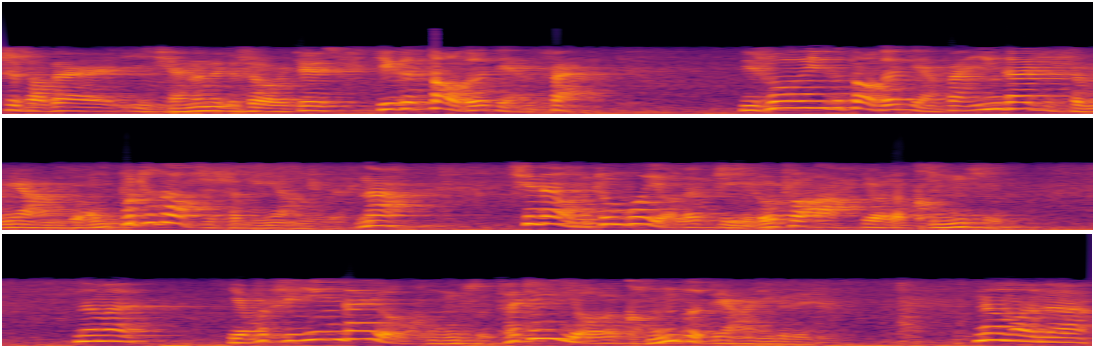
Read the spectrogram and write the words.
至少在以前的那个时候，就一个道德典范。你说一个道德典范应该是什么样子？我们不知道是什么样子。那现在我们中国有了，比如说啊，有了孔子，那么也不是应该有孔子，他就有了孔子这样一个人。那么呢，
